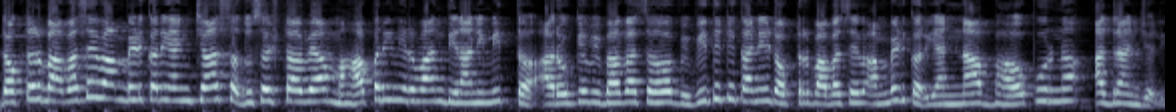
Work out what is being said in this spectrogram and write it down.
डॉक्टर बाबासाहेब आंबेडकर यांच्या सदुसष्टाव्या महापरिनिर्वाण दिनानिमित्त आरोग्य विभागासह विविध ठिकाणी डॉक्टर बाबासाहेब आंबेडकर यांना भावपूर्ण आदरांजली।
